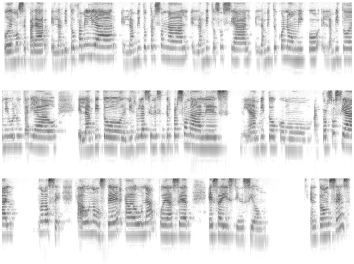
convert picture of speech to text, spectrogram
podemos separar el ámbito familiar, el ámbito personal, el ámbito social, el ámbito económico, el ámbito de mi voluntariado, el ámbito de mis relaciones interpersonales, mi ámbito como actor social, no lo sé. Cada uno de ustedes, cada una puede hacer esa distinción. Entonces,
